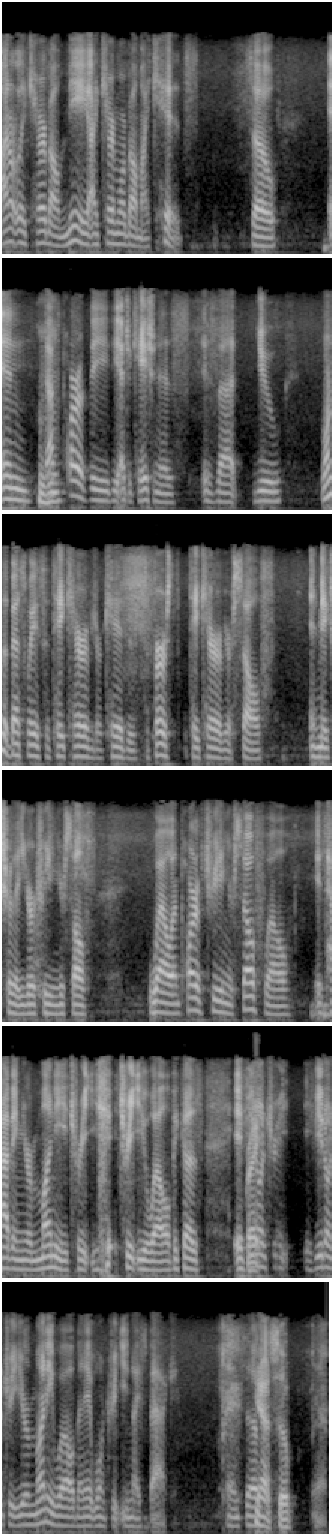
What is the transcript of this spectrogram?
I don't really care about me. I care more about my kids. So, and mm-hmm. that's part of the the education is is that you one of the best ways to take care of your kids is to first take care of yourself and make sure that you're treating yourself well. And part of treating yourself well is having your money treat you, treat you well because if right. you don't treat if you don't treat your money well, then it won't treat you nice back. And so yeah, so yeah.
